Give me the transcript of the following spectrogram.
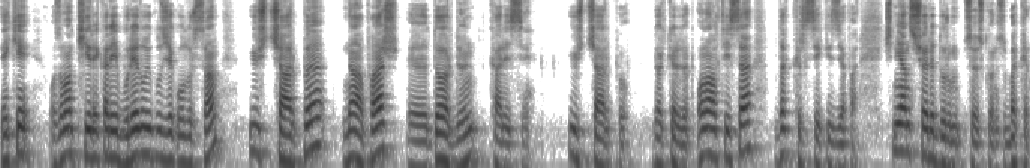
Peki o zaman pi r kareyi buraya da uygulayacak olursam 3 çarpı ne yapar? E, 4'ün karesi. 3 çarpı 4 kere 4 16 ise bu da 48 yapar. Şimdi yalnız şöyle durum söz konusu. Bakın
